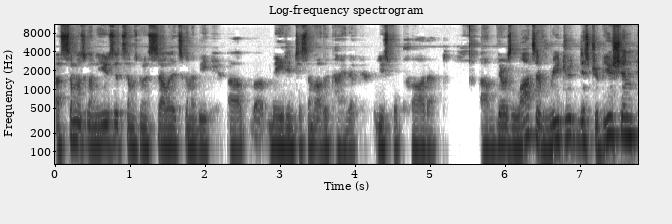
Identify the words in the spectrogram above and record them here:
Uh, someone's going to use it. Someone's going to sell it. It's going to be uh, made into some other kind of useful product. Um, there was lots of redistribution,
